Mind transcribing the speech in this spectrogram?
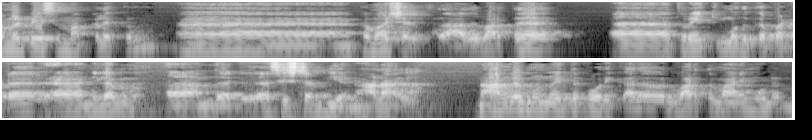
தமிழ் பேசும் மக்களுக்கும் கமர்ஷியல் அதாவது வர்த்தக துறைக்கும் ஒதுக்கப்பட்ட நிலம் அந்த சிஸ்டம் பி ஆனால் நாங்கள் முன்வைத்த கோரிக்கை அதை ஒரு வர்த்தமானி மூலம்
